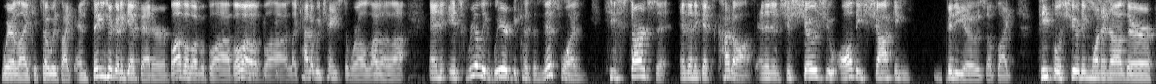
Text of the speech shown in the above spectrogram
where like it's always like, and things are going to get better, blah, blah, blah, blah, blah, blah, blah, blah. Like, how do we change the world? Blah, blah, blah. And it's really weird because in this one, he starts it and then it gets cut off. And then it just shows you all these shocking videos of like people shooting one another,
